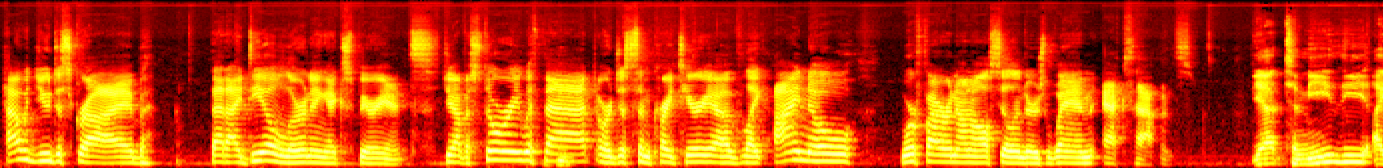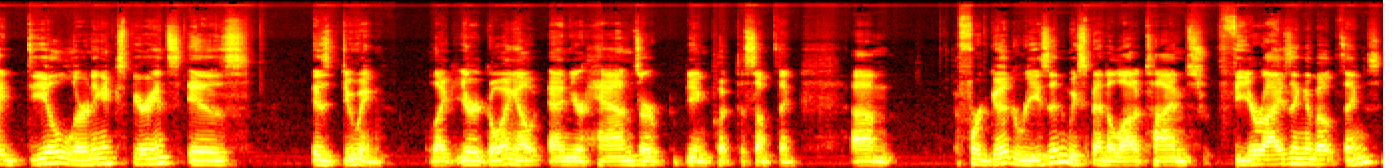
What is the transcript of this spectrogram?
how would you describe that ideal learning experience? Do you have a story with that or just some criteria of like, I know we're firing on all cylinders when X happens? Yeah, to me, the ideal learning experience is is doing. Like you're going out and your hands are being put to something. Um, for good reason, we spend a lot of time theorizing about things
